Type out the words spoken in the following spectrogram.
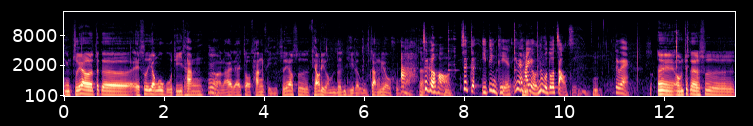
嗯，主要这个也是用乌骨鸡汤嗯。啊来来做汤底，主要是调理我们人体的五脏六腑啊啊，。这个哈，这个一定甜，因为它有那么多枣子，嗯。对不对？哎，我们这个是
